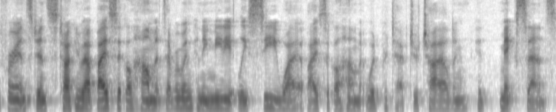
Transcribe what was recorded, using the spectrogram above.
for instance, talking about bicycle helmets, everyone can immediately see why a bicycle helmet would protect your child, and it makes sense.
